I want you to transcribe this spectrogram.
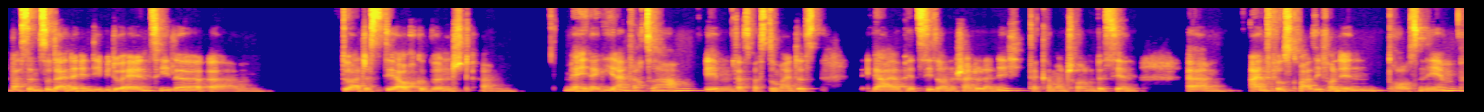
was sind so deine individuellen Ziele? Ähm, du hattest dir auch gewünscht, ähm, mehr Energie einfach zu haben. Eben das, was du meintest, egal ob jetzt die Sonne scheint oder nicht, da kann man schon ein bisschen ähm, Einfluss quasi von innen draus nehmen.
